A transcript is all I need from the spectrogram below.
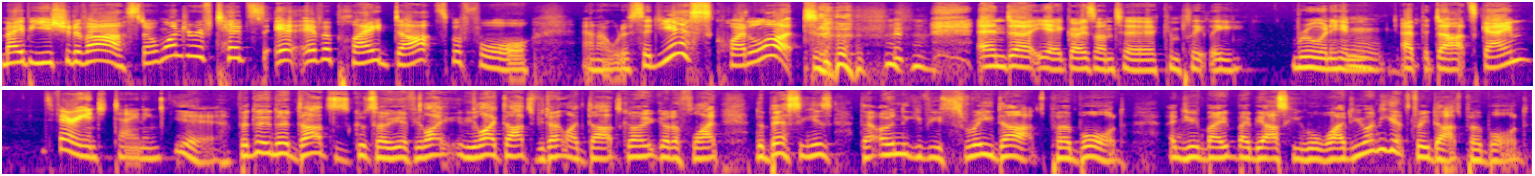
maybe you should have asked. I wonder if Ted's e- ever played darts before. And I would have said yes, quite a lot. and uh, yeah, it goes on to completely ruin him Hmm. at the darts game. It's very entertaining. Yeah, but no, darts is good. So if you like, if you like darts, if you don't like darts, go go to flight. The best thing is they only give you three darts per board, and you may, may be asking, well, why do you only get three darts per board?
